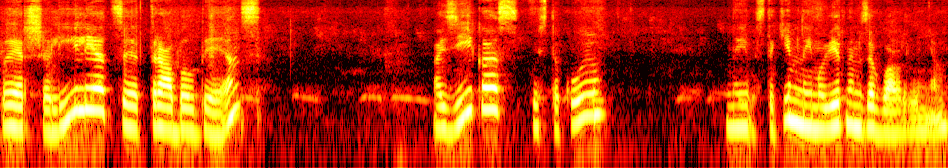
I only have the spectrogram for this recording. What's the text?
Перша лілія це Trouble Dance. Азійка з ось такою, з таким неймовірним забарвленням.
